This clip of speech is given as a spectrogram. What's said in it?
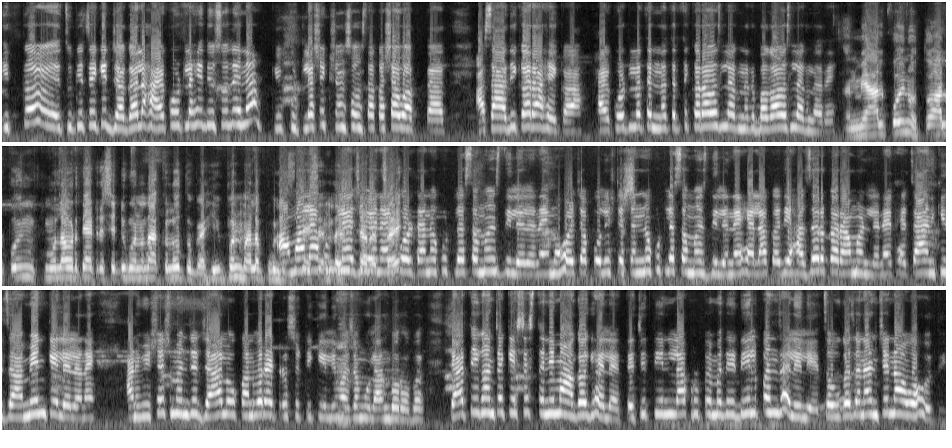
इतकं चुकीचं आहे की जगाला हायकोर्टला हे दिसू दे ना की कुठल्या शिक्षण संस्था कशा वागतात असा अधिकार आहे का? हायकोर्टला त्यांना तर ते करावंच लागणार बघावंच लागणार आहे. आणि मी अल्पोईन होतो अल्पोईन मुलावरती अट्रॅसिटी गुन्हा दाखल होतो का? ही पण मला पोलीस आम्हाला स्टेशनला कुठल्या विचारायचं कोर्टानं कुठलं समन्स दिलेलं नाही मोहोळच्या पोलीस स्टेशननं कुठलं समन्स दिलं नाही ह्याला कधी हजर करा म्हणलं नाही ह्याचा आणखी जामीन केलेला नाही. आणि विशेष म्हणजे ज्या लोकांवर अॅट्रॉसिटी केली माझ्या मुलांबरोबर त्या तिघांच्या केसेस त्यांनी मागं घ्यायला त्याची तीन लाख रुपये मध्ये डील पण झालेली आहे. चौघ जणांची नावं होती.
